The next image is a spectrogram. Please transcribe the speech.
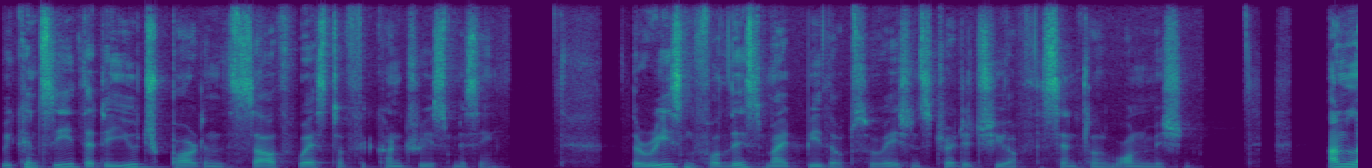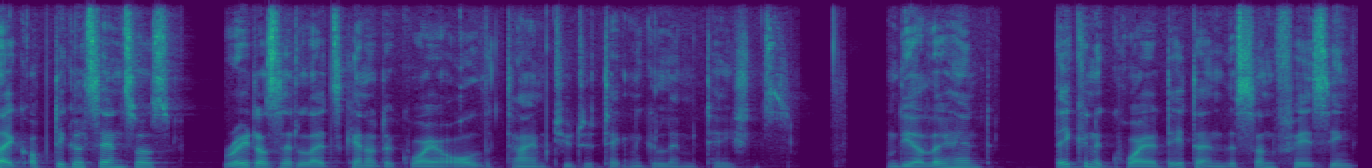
we can see that a huge part in the southwest of the country is missing. The reason for this might be the observation strategy of the Sentinel-1 mission. Unlike optical sensors, radar satellites cannot acquire all the time due to technical limitations. On the other hand, they can acquire data in the sun-facing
